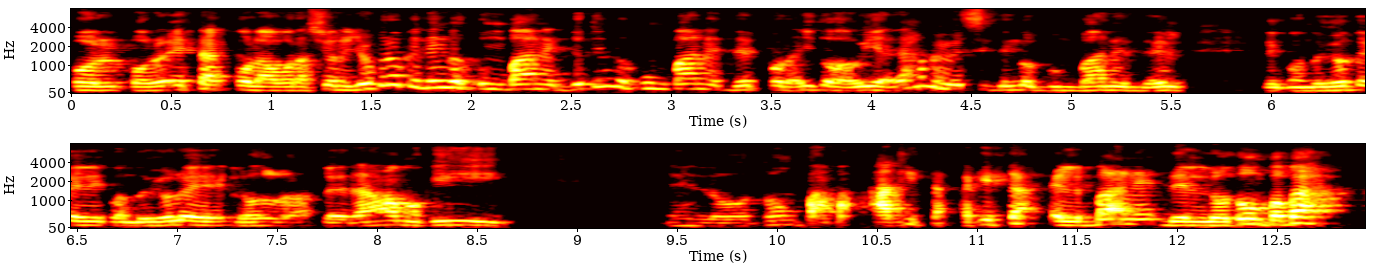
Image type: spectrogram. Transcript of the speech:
por, por estas colaboraciones. Yo creo que tengo algún banner, yo tengo algún banner de él por ahí todavía. Déjame ver si tengo algún banner de él, de cuando yo, te, cuando yo le, le dábamos aquí el Lotón Papá. Aquí está, aquí está el banner del Lotón Papá.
